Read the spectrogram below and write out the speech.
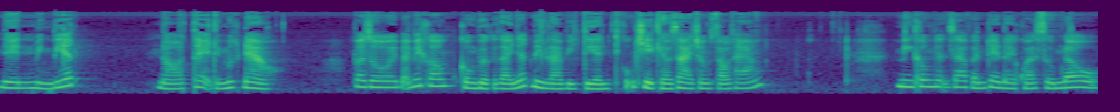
nên mình biết nó tệ đến mức nào. Và rồi bạn biết không công việc dài nhất mình làm vì tiền cũng chỉ kéo dài trong 6 tháng. Mình không nhận ra vấn đề này quá sớm đâu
